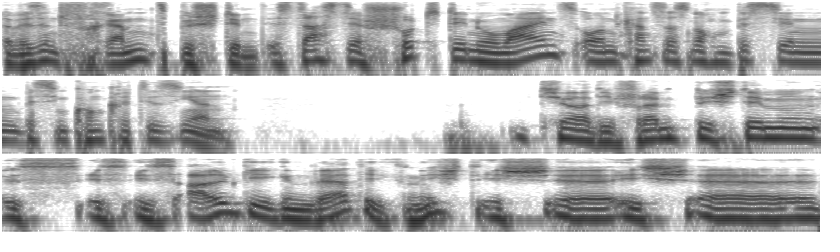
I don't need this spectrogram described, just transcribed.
äh, wir sind fremdbestimmt. Ist das der Schutt, den du meinst? Und kannst du das noch ein bisschen, ein bisschen konkretisieren? Tja, die Fremdbestimmung ist, ist, ist allgegenwärtig, nicht? Ich, äh, ich, äh,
